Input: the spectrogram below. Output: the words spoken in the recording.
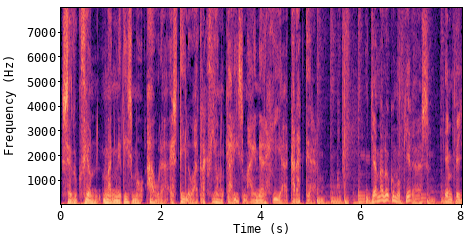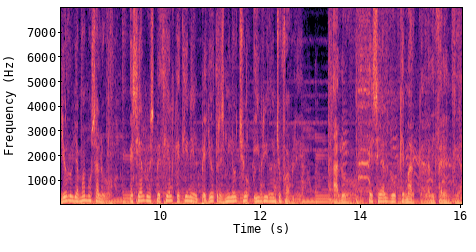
Seducción, magnetismo, aura, estilo, atracción, carisma, energía, carácter. Llámalo como quieras. En Peugeot lo llamamos Alú. Ese algo especial que tiene el Peugeot 3008 híbrido enchufable. Alú, ese algo que marca la diferencia.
